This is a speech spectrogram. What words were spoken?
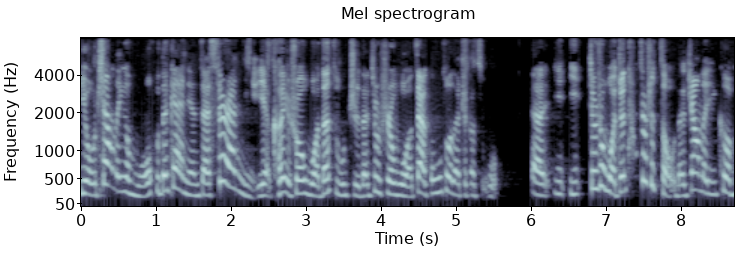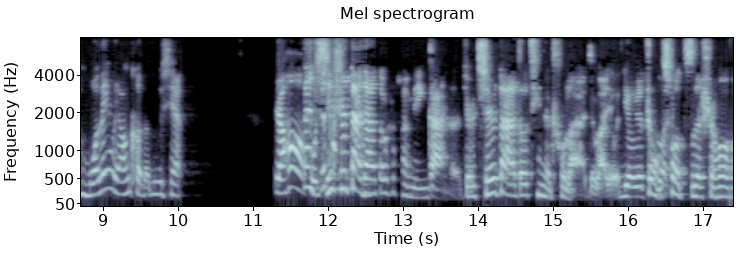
有这样的一个模糊的概念在。虽然你也可以说，我的组指的就是我在工作的这个组，呃，一一就是我觉得他就是走的这样的一个模棱两可的路线。然后，但其实大家都是很敏感的，就是其实大家都听得出来，对吧？有有有这种措辞的时候，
